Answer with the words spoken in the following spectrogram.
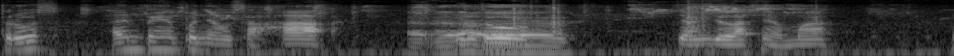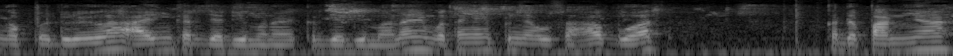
Terus aing pengen punya usaha eh, Itu. eh, yang jelasnya mah nggak peduli lah aing kerja di mana kerja di mana. Yang penting aing punya usaha buat ke depannya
